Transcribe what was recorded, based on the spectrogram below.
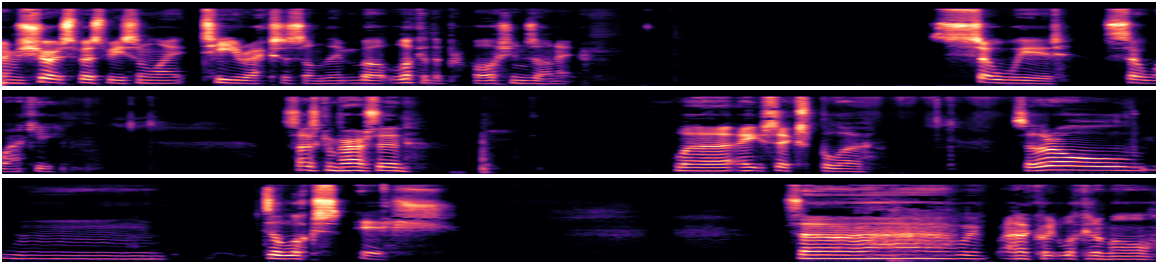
I'm sure it's supposed to be some like T-Rex or something, but look at the proportions on it. So weird. So wacky. Size comparison. Blurr 86 Blurr. So they're all mm, deluxe-ish. So uh, we've had a quick look at them all.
